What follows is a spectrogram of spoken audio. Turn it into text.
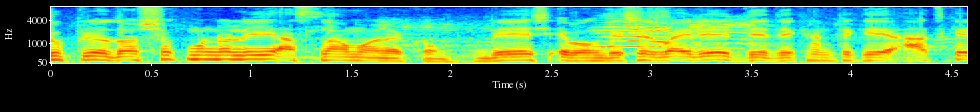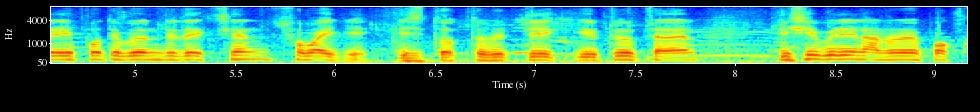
সুপ্রিয় দর্শক মণ্ডলী, আসসালামু আলাইকুম। দেশ এবং দেশের বাইরে যে যেখান থেকে আজকের এই প্রতিবেদনটি দেখছেন, সবাইকে কৃষি তথ্যভিত্তিক ইউটিউব চ্যানেল কৃষিবিড়ি নাটোরের পক্ষ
